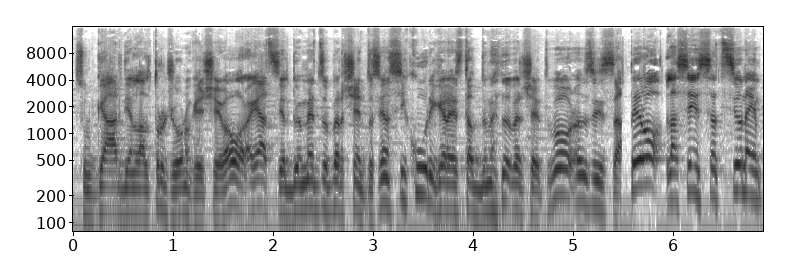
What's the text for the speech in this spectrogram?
sul Guardian l'altro giorno che diceva: Oh ragazzi, al 2,5%, siamo sicuri che resta al 2,5%? Boh, non si sa. Però la sensazione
